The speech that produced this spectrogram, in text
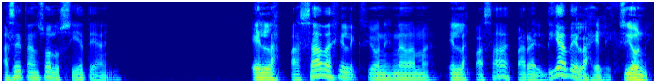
hace tan solo siete años. En las pasadas elecciones nada más, en las pasadas, para el día de las elecciones,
